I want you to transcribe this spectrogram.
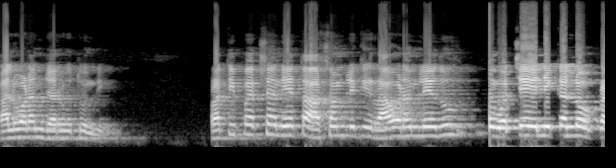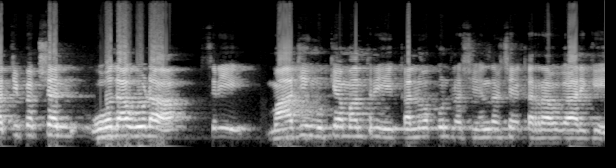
కలవడం జరుగుతుంది. ప్రతిపక్ష నేత అసెంబ్లీకి రావడం లేదు. వచ్చే ఎన్నికల్లో ప్రతిపక్ష హోదా కూడా శ్రీ మాజీ ముఖ్యమంత్రి కల్వకుంట్ల చంద్రశేఖరరావు గారికి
